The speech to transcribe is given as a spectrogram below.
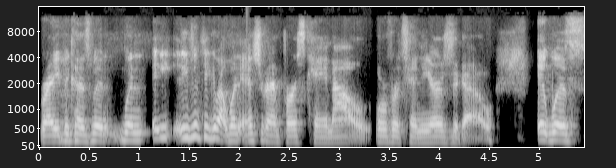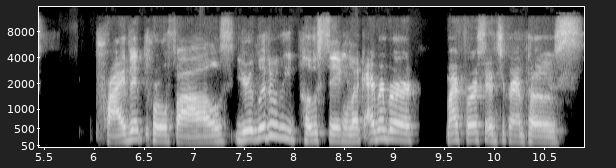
right mm-hmm. because when when even think about when instagram first came out over 10 years ago it was private profiles you're literally posting like i remember my first instagram post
